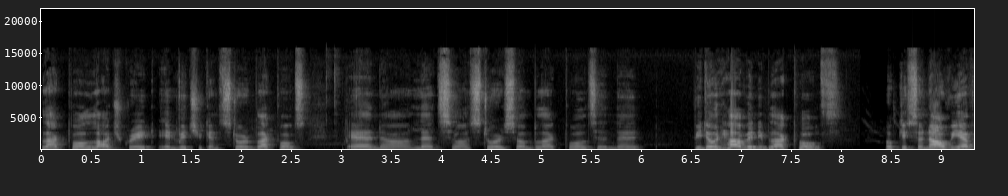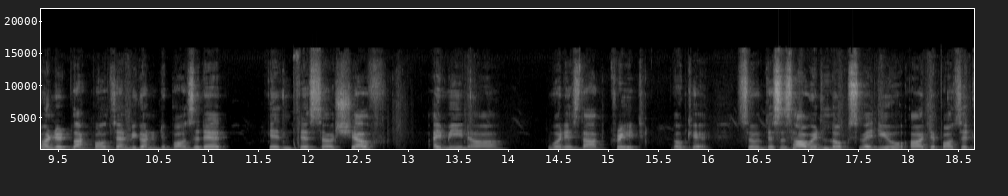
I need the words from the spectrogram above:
black pearl large crate in which you can store black pearls. And uh, let's uh, store some black pearls in it. We don't have any black pearls. Okay so now we have 100 black pearls and we're to deposit it in this uh, shelf. I mean uh what is that crate? Okay so this is how it looks when you deposit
